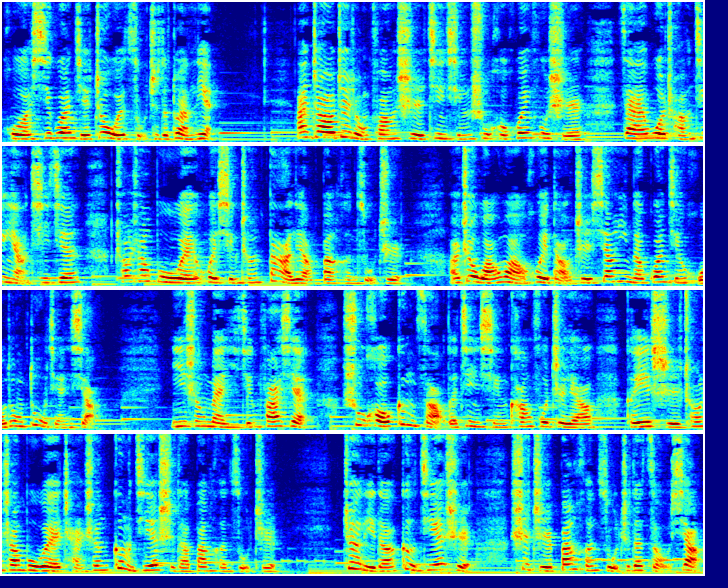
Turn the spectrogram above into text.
或膝关节周围组织的锻炼。按照这种方式进行术后恢复时，在卧床静养期间，创伤部位会形成大量瘢痕组织。而这往往会导致相应的关节活动度减小。医生们已经发现，术后更早的进行康复治疗，可以使创伤部位产生更结实的瘢痕组织。这里的“更结实”是指瘢痕组织的走向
